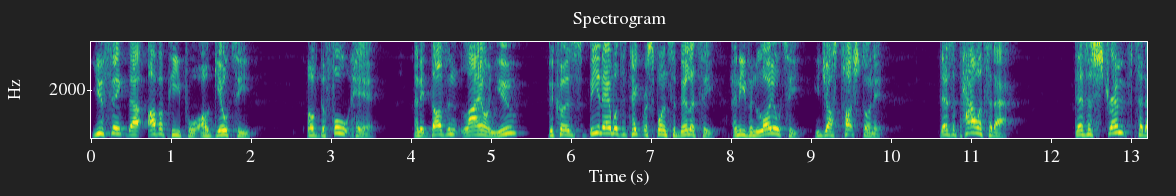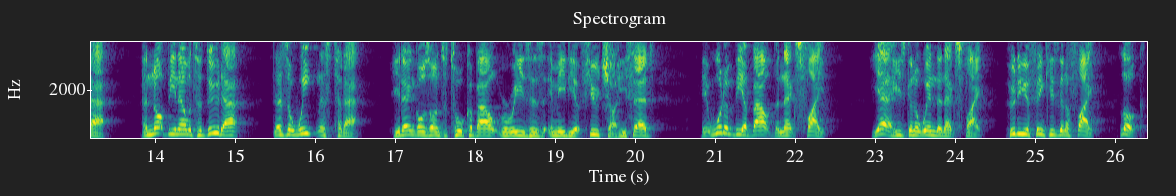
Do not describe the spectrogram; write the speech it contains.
you think that other people are guilty of the fault here and it doesn't lie on you? Because being able to take responsibility and even loyalty, you just touched on it, there's a power to that. There's a strength to that. And not being able to do that, there's a weakness to that. He then goes on to talk about Ruiz's immediate future. He said, It wouldn't be about the next fight. Yeah, he's going to win the next fight. Who do you think he's going to fight? Look,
